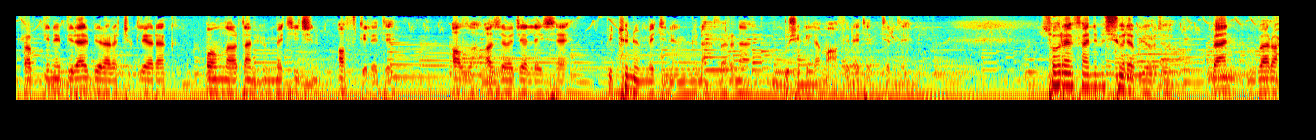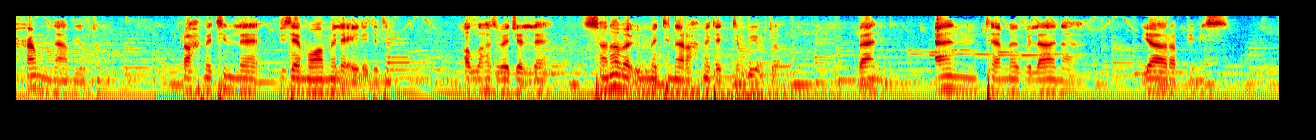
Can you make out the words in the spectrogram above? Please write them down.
Rabbine birer birer açıklayarak onlardan ümmeti için af diledi. Allah Azze ve Celle ise bütün ümmetinin günahlarını bu şekilde mağfiret ettirdi. Sonra Efendimiz şöyle buyurdu. Ben ve rahamna buyurdum. Rahmetinle bize muamele eyle dedim. Allah Azze ve Celle sana ve ümmetine rahmet ettim buyurdu. Ben ente mevlana ya Rabbimiz,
